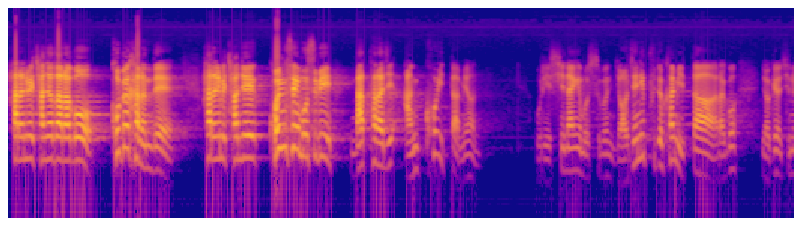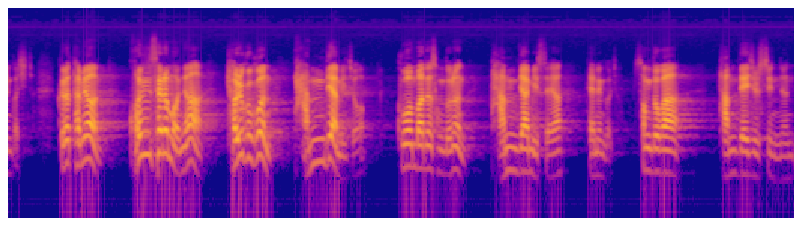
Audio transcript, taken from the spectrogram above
하나님의 자녀다라고 고백하는데 하나님의 자녀의 권세의 모습이 나타나지 않고 있다면 우리 신앙의 모습은 여전히 부족함이 있다라고 여겨지는 것이죠. 그렇다면 권세는 뭐냐? 결국은 담대함이죠. 구원받은 성도는 담대함이 있어야 되는 거죠. 성도가 담대해질 수 있는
